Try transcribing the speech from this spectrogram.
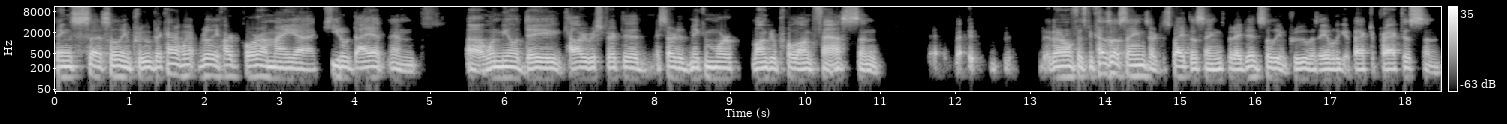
things uh, slowly improved. I kind of went really hardcore on my uh, keto diet and uh, one meal a day, calorie restricted. I started making more longer, prolonged fasts. And I don't know if it's because of those things or despite those things, but I did slowly improve. I was able to get back to practice. And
